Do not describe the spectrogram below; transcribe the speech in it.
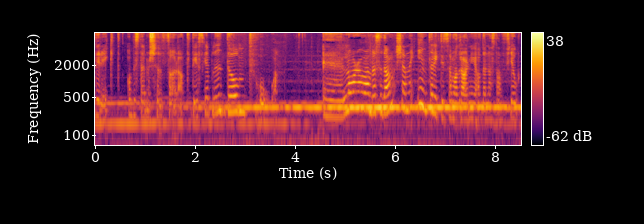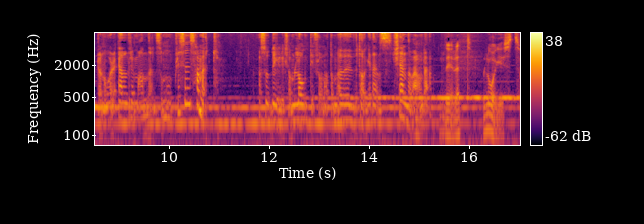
direkt och bestämmer sig för att det ska bli de två. Eh, Laura å andra sidan känner inte riktigt samma dragning av den nästan 14 år äldre mannen som hon precis har mött. Alltså det är liksom långt ifrån att de överhuvudtaget ens känner varandra. Det är rätt logiskt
